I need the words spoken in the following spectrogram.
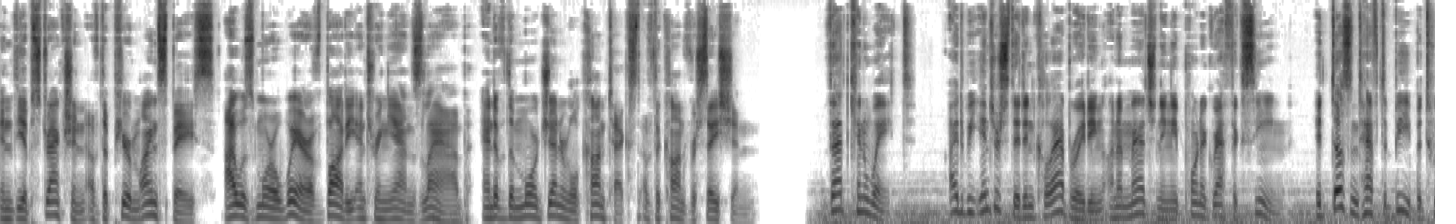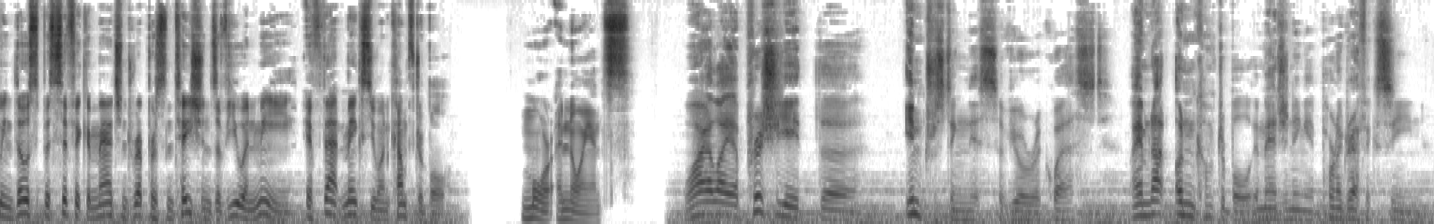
In the abstraction of the pure mind space, I was more aware of Body entering Yan's lab and of the more general context of the conversation. That can wait. I'd be interested in collaborating on imagining a pornographic scene. It doesn't have to be between those specific imagined representations of you and me if that makes you uncomfortable. More annoyance. While I appreciate the interestingness of your request, I am not uncomfortable imagining a pornographic scene,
